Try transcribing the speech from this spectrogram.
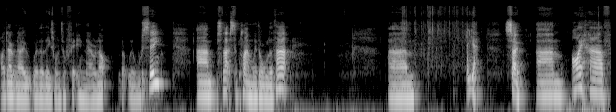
I don't know whether these ones will fit in there or not, but we will see. Um, so that's the plan with all of that. Um, but yeah, so um, I have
